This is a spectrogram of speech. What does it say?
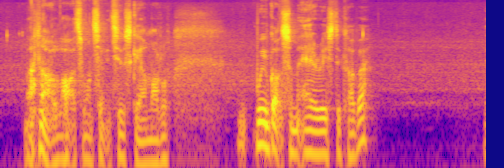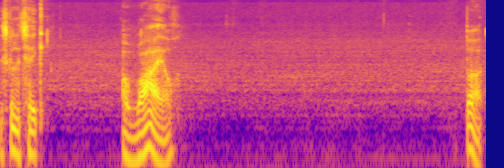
not a lot, it's a 172 scale model. We've got some areas to cover. It's going to take a while, but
